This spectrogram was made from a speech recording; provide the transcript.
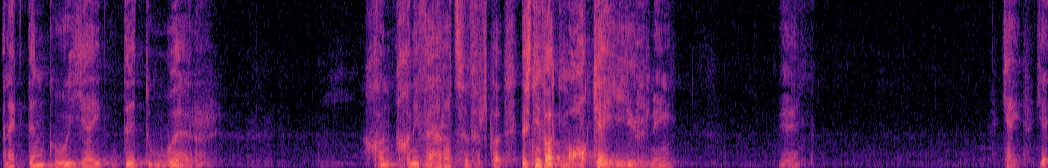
En ek dink hoe jy dit hoor gaan gaan die wêreld se verskil. Dis nie wat maak jy hier nie. Weet? Jy jy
